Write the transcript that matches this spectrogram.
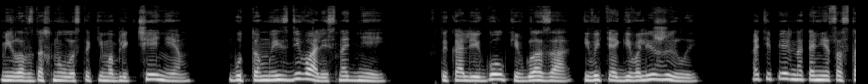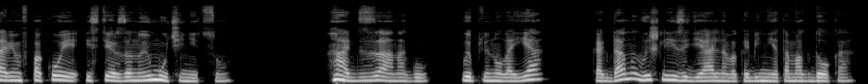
Мила вздохнула с таким облегчением, будто мы издевались над ней, втыкали иголки в глаза и вытягивали жилы. А теперь, наконец, оставим в покое истерзанную мученицу. Ать за ногу! выплюнула я, когда мы вышли из идеального кабинета Макдока.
